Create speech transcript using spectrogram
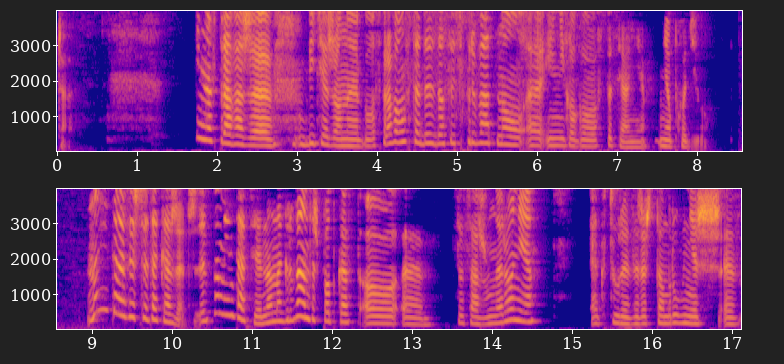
czas. Inna sprawa, że bicie żony było sprawą wtedy dosyć prywatną e, i nikogo specjalnie nie obchodziło. No i teraz jeszcze taka rzecz. Pamiętacie, no nagrywałam też podcast o e, cesarzu Neronie, E, który zresztą również e, w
